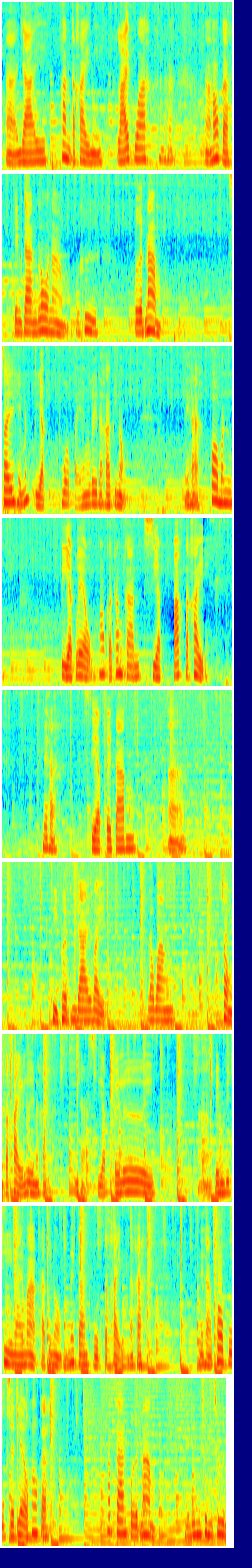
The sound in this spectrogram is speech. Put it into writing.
อ่ายายพันตะไคร่นี่ หลายกว่านะคะอ่าเฮาก็เป็นการล่อน้ำก็คือเปิดน้ำใส่ให้มันเปียกทั่วแปลงเลยนะคะ พี่น้องนี่ค่ะพอมันเปียกแล้วเฮาก็ทำการเสียบปลั๊กตะไคร่นี่ค่ะ เสียบไปตามอ่าที่เพิ่นยายไว้ระวังช่องตะไคร่เลยนะคะ นี่ค่ะ เสียบไปเลย เป็นวิธีง่ายมากค่ะพี่น้องในการปลูกตะไคร่นะคะนี่ค่ะพอปลูกเสร็จแล้วเฮาก็ทำการเปิดน้ำให้ดินชุ่มชื้น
